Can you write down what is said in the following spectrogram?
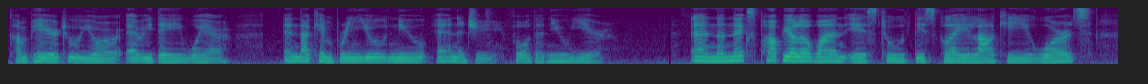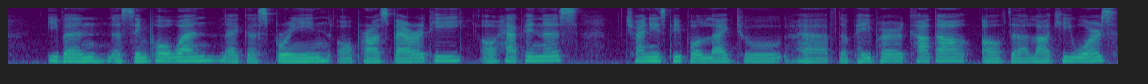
compared to your everyday wear and that can bring you new energy for the new year. And the next popular one is to display lucky words. even a simple one like a spring or prosperity or happiness. Chinese people like to have the paper cut out of the lucky words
